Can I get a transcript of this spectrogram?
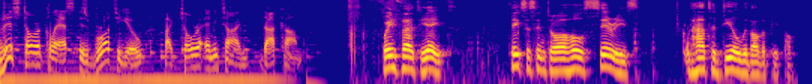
This Torah class is brought to you by TorahAnytime.com. Way 38 takes us into a whole series of how to deal with other people.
